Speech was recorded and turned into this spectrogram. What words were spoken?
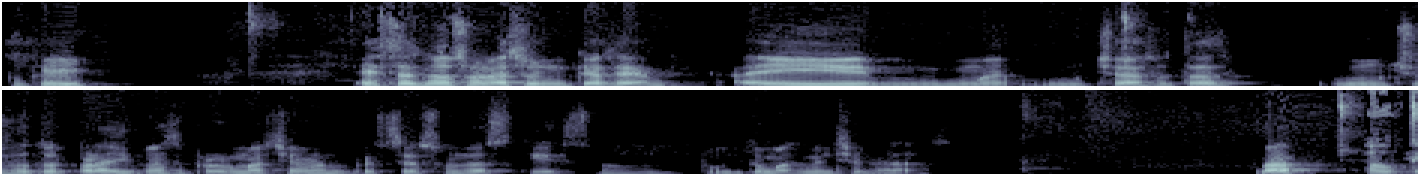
Ok. Estas no son las únicas, ¿eh? Hay mu- muchas otras, muchos otros paradigmas de programación, pero estas son las que son un poquito más mencionadas. ¿Va? Ok.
